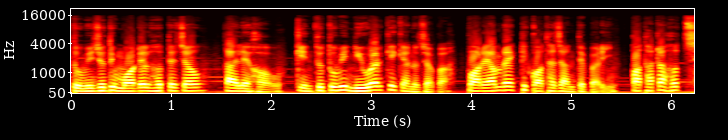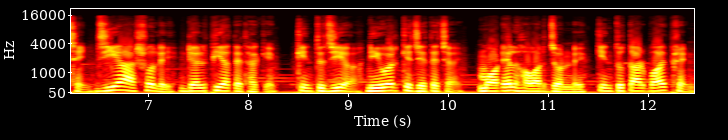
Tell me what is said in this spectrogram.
তুমি যদি মডেল হতে চাও তাহলে হও, কিন্তু তুমি নিউ ইয়র্কে কেন যাবা? পরে আমরা একটি কথা জানতে পারি। কথাটা হচ্ছে, জিয়া আসলে ডেলফিয়াতে থাকে। কিন্তু জিয়া নিউ ইয়র্কে যেতে চায়, মডেল হওয়ার জন্য। কিন্তু তার বয়ফ্রেন্ড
